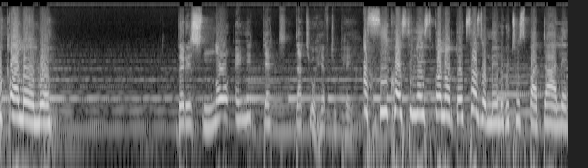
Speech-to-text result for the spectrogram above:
uxolelwe There is no any debt that you have to pay. asikho esinye isikoloto ekusazomela ukuthi usibhadale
